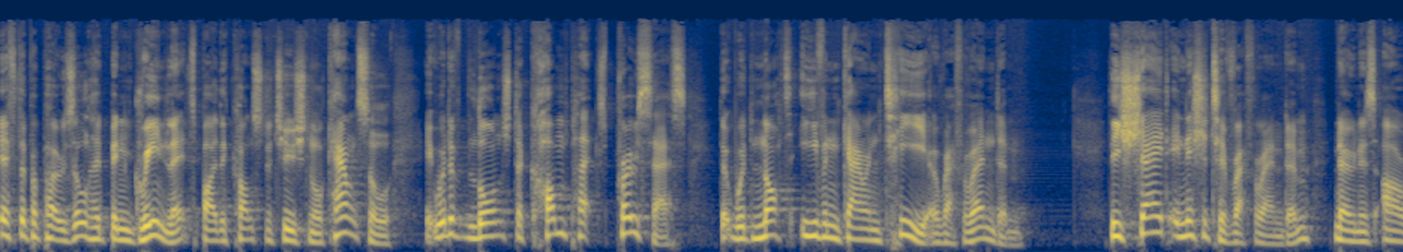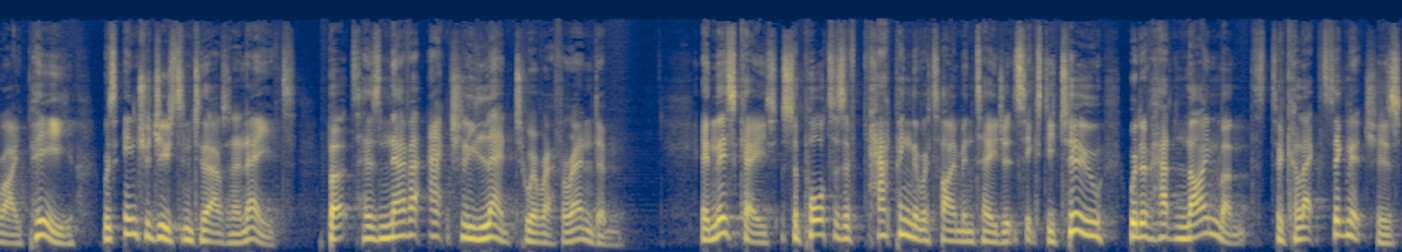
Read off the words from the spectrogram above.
If the proposal had been greenlit by the Constitutional Council, it would have launched a complex process that would not even guarantee a referendum. The Shared Initiative Referendum, known as RIP, was introduced in 2008, but has never actually led to a referendum. In this case, supporters of capping the retirement age at 62 would have had nine months to collect signatures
